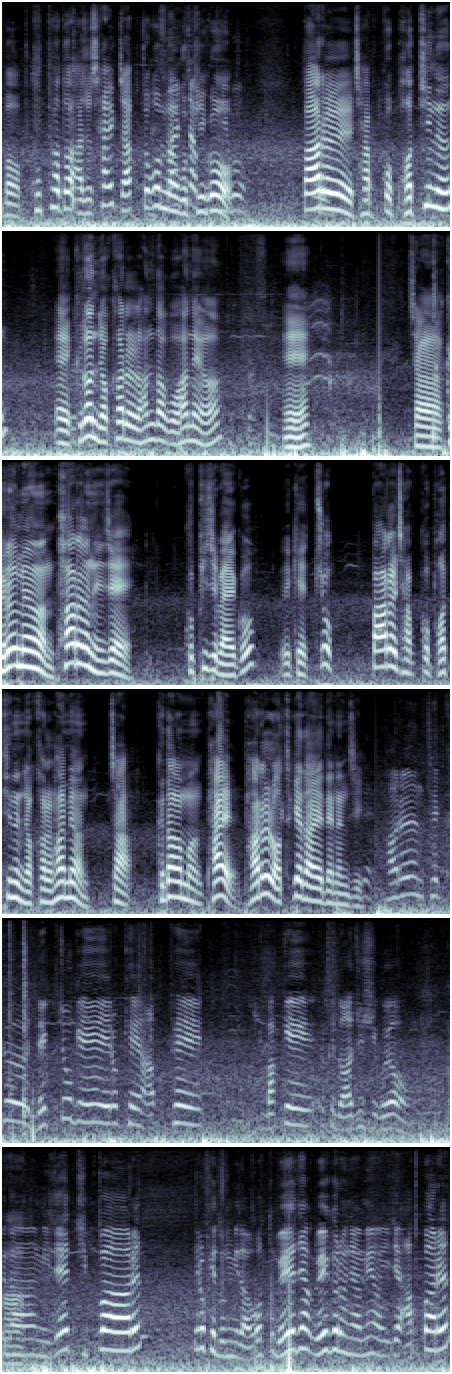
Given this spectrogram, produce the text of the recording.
뭐 굽혀도 아주 살짝 조금만 살짝 굽히고 바를 잡고 버티는 예, 그런 역할을 한다고 하네요. 예. 자, 그러면 팔은 이제 굽히지 말고 이렇게 쭉 바를 잡고 버티는 역할을 하면 자, 그 다음은 발, 발을 어떻게 놔야 되는지. 네, 발은 deck neck 쪽에 이렇게 앞에 맞게 이렇게 놔주시고요. 그 다음 이제 뒷발은 이렇게 놓습니다. 어떤 왜냐 왜 그러냐면 이제 앞발은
